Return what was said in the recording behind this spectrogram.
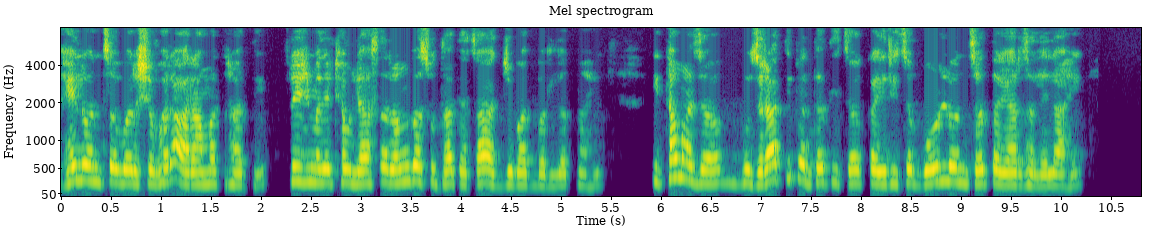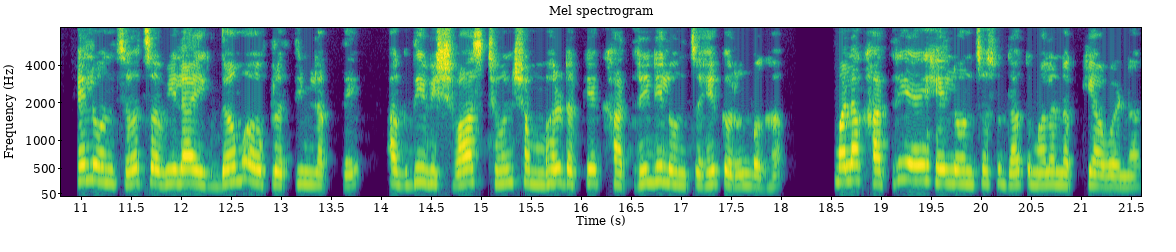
हे लोणचं वर्षभर आरामात राहते. फ्रीजमध्ये ठेवल्यास रंग सुद्धा त्याचा अजिबात बदलत नाही. इथं माझं गुजराती पद्धतीचं कैरीचं गोड लोणचं तयार झालेलं आहे. हे लोणचं चवीला एकदम अप्रतिम लागते. अगदी विश्वास ठेवून शंभर टक्के खात्रीने लोणचं हे करून बघा. मला खात्री आहे हे लोणचं सुद्धा तुम्हाला नक्की आवडणार.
